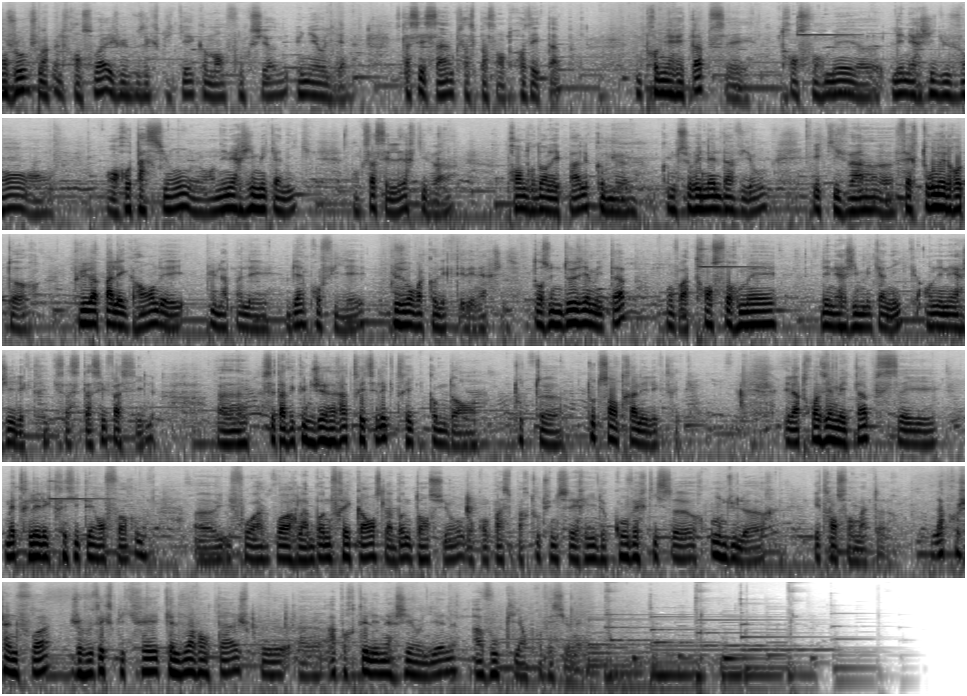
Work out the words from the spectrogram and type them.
Bonjour, je m'appelle François et je vais vous expliquer comment fonctionne une éolienne. C'est assez simple, ça se passe en trois étapes. Une première étape, c'est transformer euh, l'énergie du vent en, rotation, en énergie mécanique. Donc ça, c'est l'air qui va prendre dans les pales comme, euh, sur une aile d'avion et qui va euh, faire tourner le rotor. Plus la pale est grande et plus la pale est bien profilée, plus on va collecter d'énergie. Dans une deuxième étape, on va transformer l'énergie mécanique en énergie électrique. Ça, c'est assez facile. Euh, c'est avec une génératrice électrique, comme dans toute, euh, toute centrale électrique. Et la troisième étape, c'est mettre l'électricité en forme. Euh, il faut avoir la bonne fréquence, la bonne tension. Donc on passe par toute une série de convertisseurs, onduleurs et transformateurs. La prochaine fois, je vous expliquerai quels avantages peut apporter l'énergie éolienne à vous, clients professionnels.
